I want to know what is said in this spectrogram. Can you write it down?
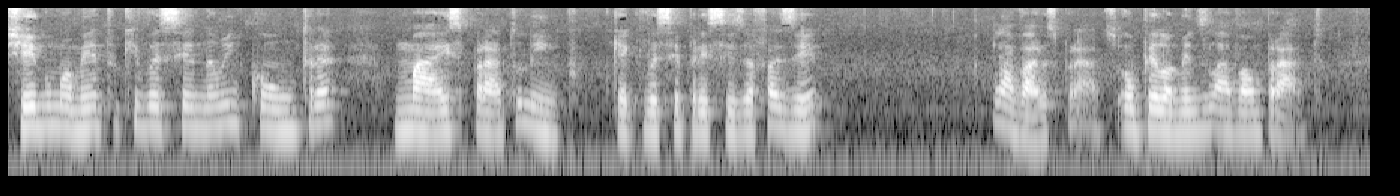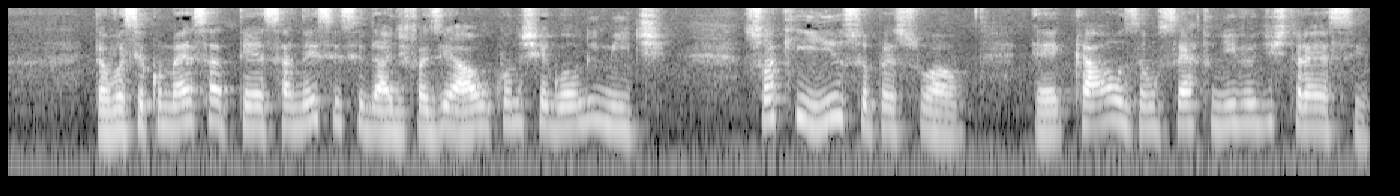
Chega um momento que você não encontra mais prato limpo. O que é que você precisa fazer? Lavar os pratos, ou pelo menos lavar um prato. Então você começa a ter essa necessidade de fazer algo quando chegou ao limite. Só que isso, pessoal, é, causa um certo nível de estresse,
